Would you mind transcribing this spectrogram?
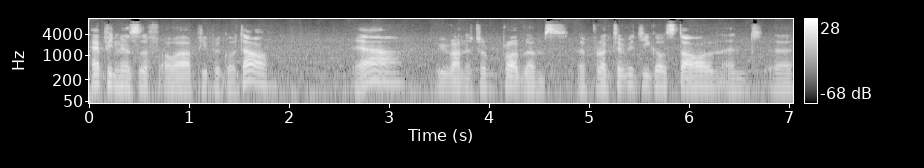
happiness of our people go down, yeah, we run into problems. Uh, productivity goes down and uh,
